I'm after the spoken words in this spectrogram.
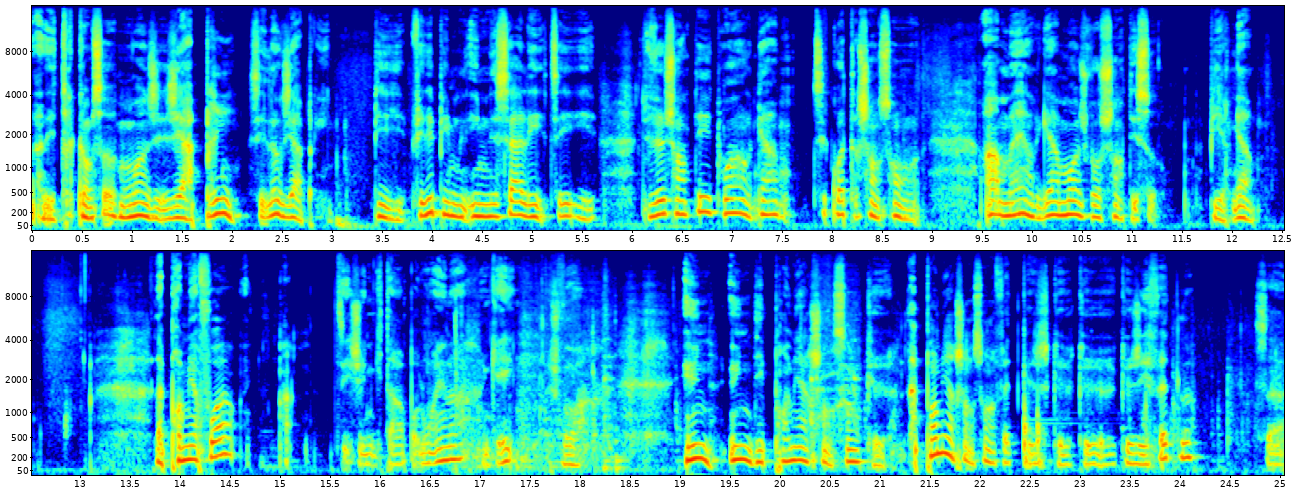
dans des trucs comme ça. Moi, j'ai appris. C'est là que j'ai appris. Puis Philippe, il, il, me laissait aller. Tu veux chanter, toi, regarde, c'est quoi ta chanson? Ah, merde, regarde, moi, je vais chanter ça. Puis regarde, la première fois, ah, j'ai une guitare pas loin, là, OK, je vais... Une, une des premières chansons que... La première chanson, en fait, que, que, que, j'ai faite, là, ça,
